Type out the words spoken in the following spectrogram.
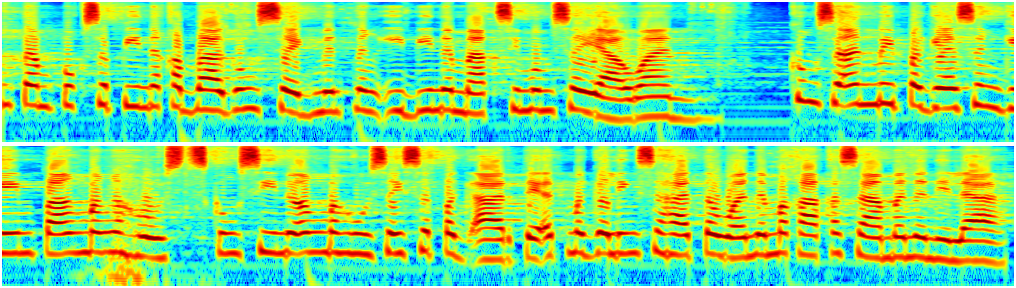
ang tampok sa pinakabagong segment ng EB na Maximum Sayawan. Kung saan may pagesang game pa ang mga hosts kung sino ang mahusay sa pag-arte at magaling sa hatawan na makakasama na nila.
